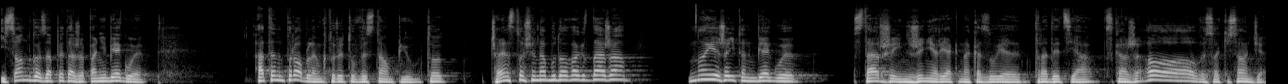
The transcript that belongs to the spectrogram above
i sąd go zapyta, że panie biegły, a ten problem, który tu wystąpił, to często się na budowach zdarza? No jeżeli ten biegły starszy inżynier, jak nakazuje tradycja, wskaże: O, wysoki sądzie,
